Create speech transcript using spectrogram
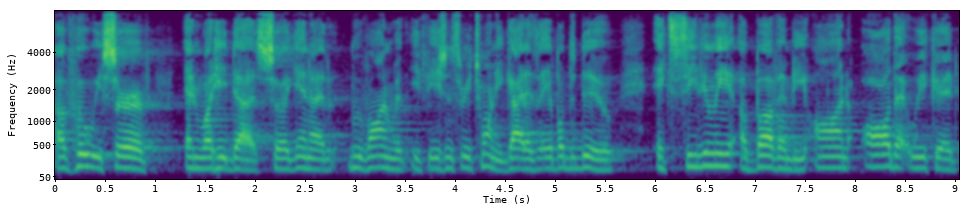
of who we serve and what he does. So again, I move on with Ephesians 3:20. God is able to do exceedingly above and beyond all that we could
